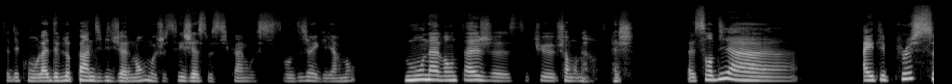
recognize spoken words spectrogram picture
C'est-à-dire qu'on la développe pas individuellement. Moi, je sais que j'associe quand même aussi Sandy régulièrement. Mon avantage, c'est que enfin mon avantage, Sandy a été plus,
